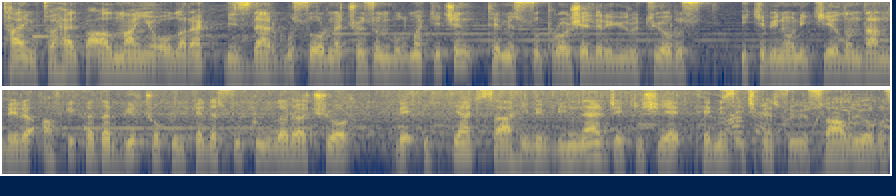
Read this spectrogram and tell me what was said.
Time to Help Almanya olarak bizler bu soruna çözüm bulmak için temiz su projeleri yürütüyoruz. 2012 yılından beri Afrika'da birçok ülkede su kuyuları açıyor ve ihtiyaç sahibi binlerce kişiye temiz içme suyu sağlıyoruz.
